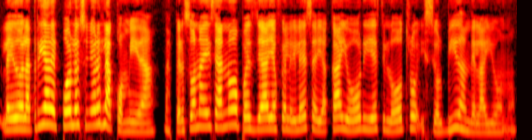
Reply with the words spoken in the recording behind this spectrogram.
La idolatría del pueblo del Señor es la comida. Las personas dicen, ah, no, pues ya, ya fui a la iglesia y acá yo oro y esto y lo otro y se olvidan del ayuno.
